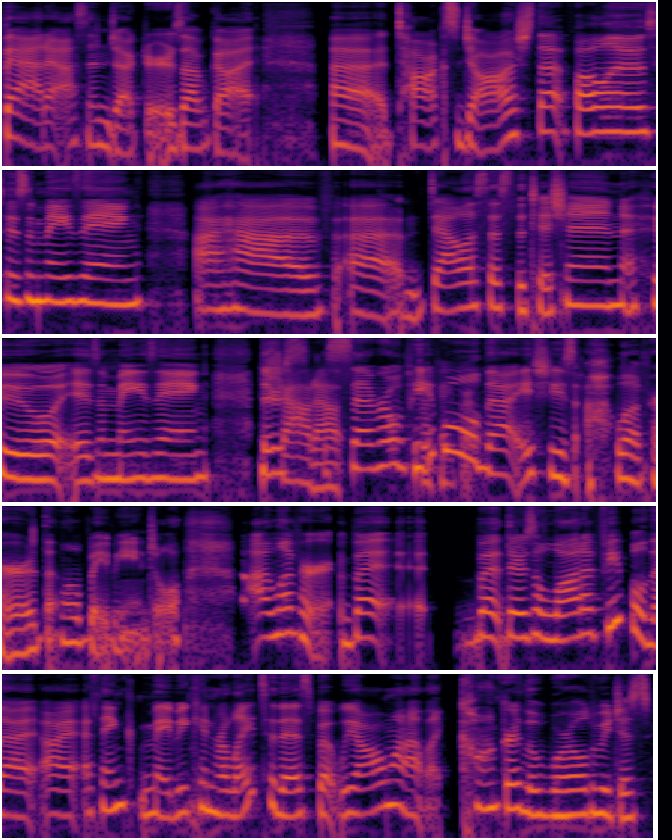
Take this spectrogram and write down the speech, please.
badass injectors. I've got uh, Tox Josh that follows, who's amazing. I have um, Dallas esthetician who is amazing. There's several people that she's I love her, that little baby angel. I love her, but but there's a lot of people that I, I think maybe can relate to this. But we all want to like conquer the world. We just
